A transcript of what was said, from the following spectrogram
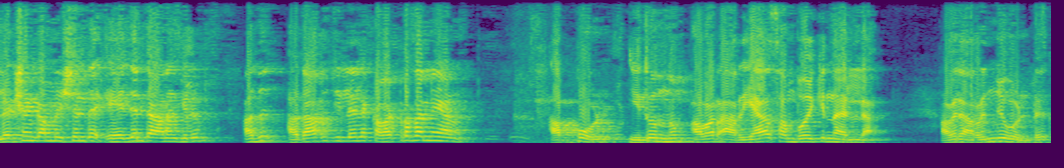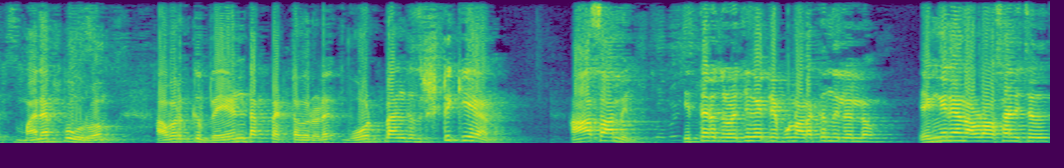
ഇലക്ഷൻ കമ്മീഷന്റെ ഏജന്റ് ആണെങ്കിലും അത് അതാത് ജില്ലയിലെ കളക്ടർ തന്നെയാണ്. അപ്പോൾ ഇതൊന്നും അവർ അറിയാതെ സംഭവിക്കുന്നതല്ല. അവരറിഞ്ഞുകൊണ്ട് മനഃപൂർവം അവർക്ക് വേണ്ടപ്പെട്ടവരുടെ വോട്ട് ബാങ്ക് സൃഷ്ടിക്കുകയാണ്. ആസാമിൽ ഇത്തരം നുഴഞ്ഞുകയറ്റപ്പോൾ നടക്കുന്നില്ലല്ലോ. എങ്ങനെയാണ് അവിടെ അവസാനിച്ചത്?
